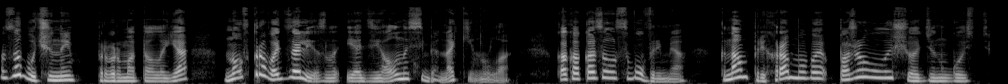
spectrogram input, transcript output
«Забученный», пробормотала я, но в кровать залезла и одеяло на себя накинула. Как оказалось вовремя, к нам, прихрамывая, пожаловал еще один гость.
